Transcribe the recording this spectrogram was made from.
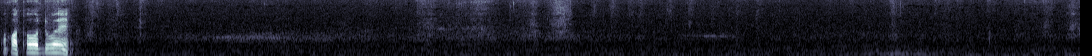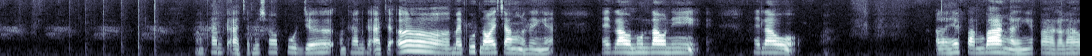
ต้องขอโทษด้วยางท่านก็อาจจะไม่ชอบพูดเยอะบางท่านก็อาจจะ เออไม่พูดน้อยจังอะไรเงี้ย ให้เล่านู่นเล่านี่ ให้เล่า อะไรให้ฟังบ้างอะไรเงี้ยป้าก็เล่า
